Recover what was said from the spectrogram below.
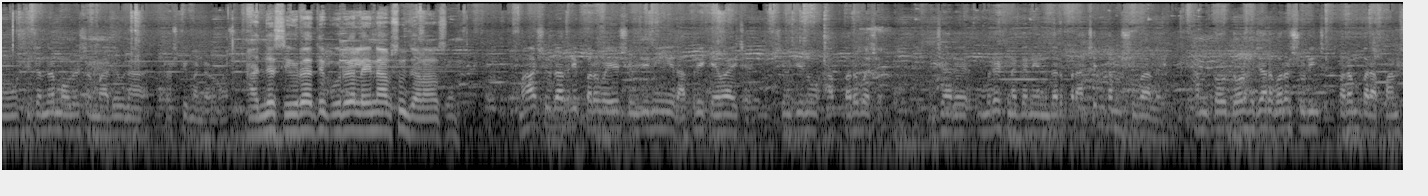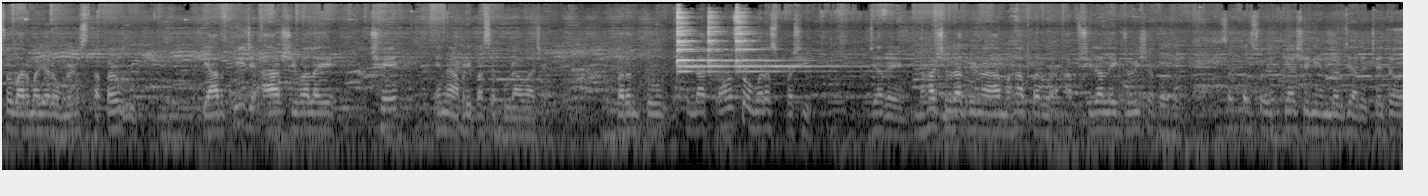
હું શ્રી મૌલેશ્વર મહાદેવના ટ્રસ્ટી મંડળમાં છું. આજને શિવરાત્રિ પૂર્વે લઈને આપ શું જણાવશો? મહાશિવરાત્રિ પર્વ એ શિવજીની રાત્રિ કહેવાય છે. શિવજીનું આ પર્વ છે. જ્યારે ઉમરેઠ નગરની અંદર પ્રાચીનતમ શિવાલય આમ તો દોઢ હજાર વર્ષ સુધી જ પરંપરા પાંચસો બારમાં જ્યારે ઉમરેઠ સ્થપાયું હતું ત્યારથી જ આ શિવાલય છે એના આપણી પાસે પુરાવા છે. પરંતુ છેલ્લા ત્રણસો વર્ષ પછી જ્યારે મહાશિવરાત્રિનો આ મહાપર્વ આપ શિલાલેખ જોઈ શકો છો. સત્તરસો એક્યાસીની અંદર જ્યારે ચૈત્ર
